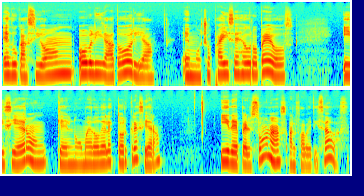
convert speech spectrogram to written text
educación obligatoria en muchos países europeos hicieron que el número de lector creciera y de personas alfabetizadas.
